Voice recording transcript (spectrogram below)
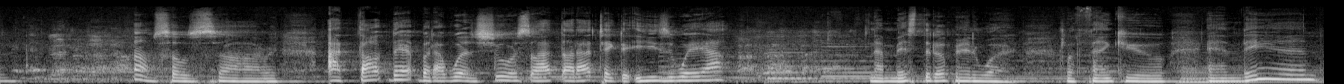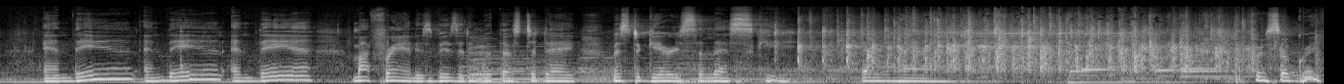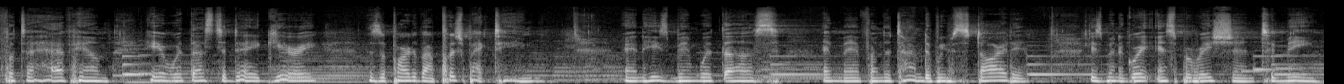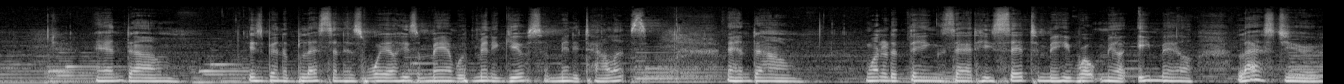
I'm so sorry. I thought that, but I wasn't sure, so I thought I'd take the easy way out. And I messed it up anyway. But thank you. And then, and then, and then, and then, my friend is visiting with us today, Mr. Gary Selesky. Amen. We're so grateful to have him here with us today. Gary is a part of our pushback team, and he's been with us, amen, from the time that we've started. He's been a great inspiration to me, and um, he's been a blessing as well. He's a man with many gifts and many talents. And um, one of the things that he said to me, he wrote me an email last year,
